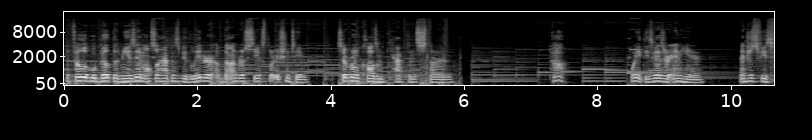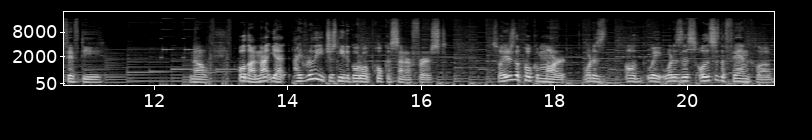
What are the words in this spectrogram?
The fellow who built the museum also happens to be the leader of the undersea exploration team, so everyone calls him Captain Stern. Wait, these guys are in here. Entrance fee is 50. No. Hold on, not yet. I really just need to go to a Poke Center first. So here's the Pokemart. What is... Oh, wait, what is this? Oh, this is the fan club.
